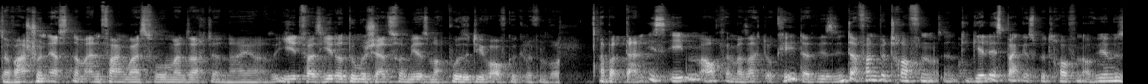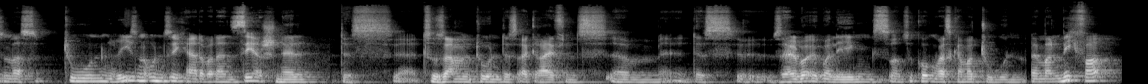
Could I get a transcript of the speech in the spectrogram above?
Da war schon erst am Anfang was, wo man sagte, naja, also jedenfalls jeder dumme Scherz von mir ist noch positiv aufgegriffen worden. Aber dann ist eben auch, wenn man sagt, okay, wir sind davon betroffen, die GLS Bank ist betroffen, auch wir müssen was tun, Riesenunsicherheit, aber dann sehr schnell des äh, Zusammentun, des Ergreifens, ähm, des äh, selber Überlegens und zu gucken, was kann man tun. Wenn man mich vor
